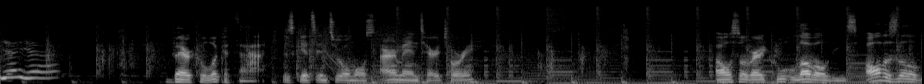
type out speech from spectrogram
Yeah, yeah. Very cool. Look at that. This gets into almost Iron Man territory. Also very cool. Love all these. All these little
